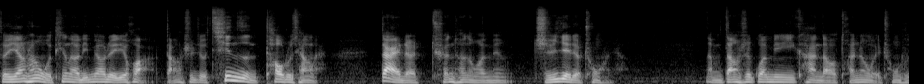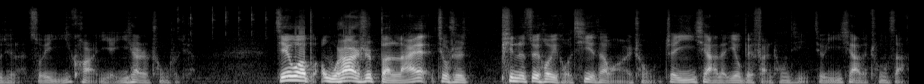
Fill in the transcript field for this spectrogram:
所以杨成武听到林彪这句话，当时就亲自掏出枪来，带着全团的官兵直接就冲上去了。那么当时官兵一看到团政委冲出去了，所以一块儿也一下就冲出去了。结果五十二师本来就是拼着最后一口气在往外冲，这一下子又被反冲击，就一下子冲散了。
